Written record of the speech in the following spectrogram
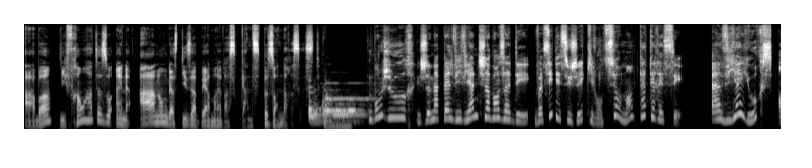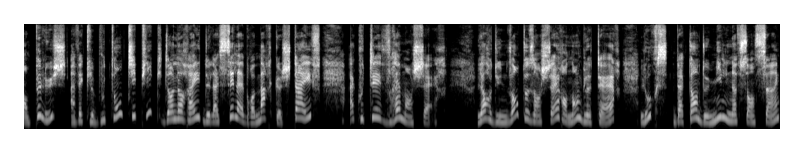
aber die Frau hatte so eine Ahnung, dass dieser Bär mal was ganz Besonderes ist. Bonjour, je m'appelle Viviane Chabanzadeh. Voici des sujets qui vont sûrement t'intéresser. Un vieil ours en peluche avec le bouton typique dans l'oreille de la célèbre marque Steif a coûté vraiment cher. Lors d'une vente aux enchères en Angleterre, l'ours datant de 1905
